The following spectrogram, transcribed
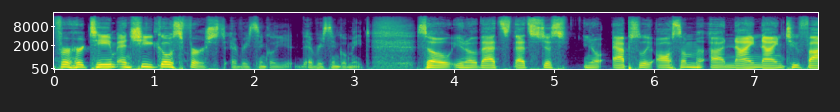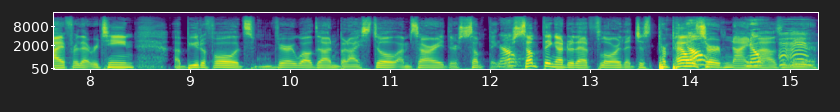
for her team, and she goes first every single year, every single meet. So you know that's that's just you know absolutely awesome. Uh, nine nine two five for that routine, uh, beautiful. It's very well done, but I still I'm sorry. There's something. Nope. There's something under that floor that just propels No, her nine no, miles in the air.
